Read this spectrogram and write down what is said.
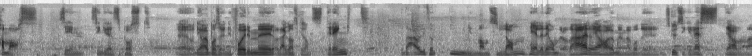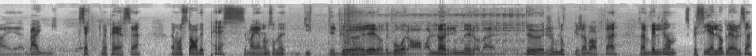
Hamas sin, sin grensepost. Eh, og de har jo på seg uniformer, og det er ganske sånn strengt. Og det er jo litt sånn ingenmannsland, hele det området her. Og jeg har jo med meg både skuddsikker vest, jeg har med meg eh, bag, sekk med PC. Jeg må stadig presse meg gjennom sånne gitterdører, og det går av alarmer, og det er dører som lukker seg bak der. Så det er en veldig sånn spesiell opplevelse.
